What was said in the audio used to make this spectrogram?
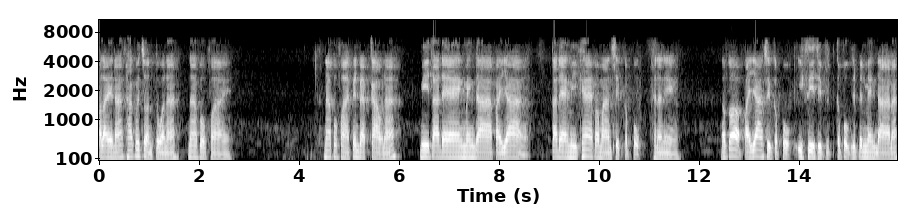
อะไรนะ ทักไว้ส่วนตัวนะ หน้าโปรไฟล์ หน้าโปรไฟล์เป็นแบบเก่านะ มีตาแดงแมงดาไปย่าง ตาแดงมีแค่ประมาณสิบกระปุกแค่นั้นเอง แล้วก็ไปย่างสิบกระปุก อีกสี่สิบกระปุกจะเป็นแมงดานะ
